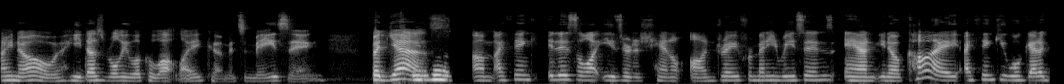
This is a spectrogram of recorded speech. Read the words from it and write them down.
I know he does really look a lot like him. It's amazing, but yes, mm-hmm. Um, I think it is a lot easier to channel Andre for many reasons. And you know, Kai, I think you will get a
